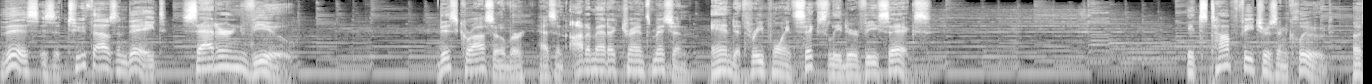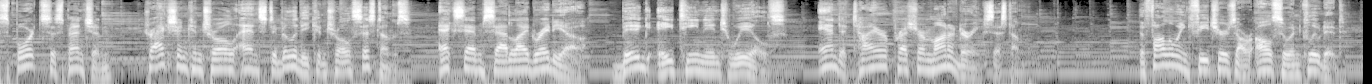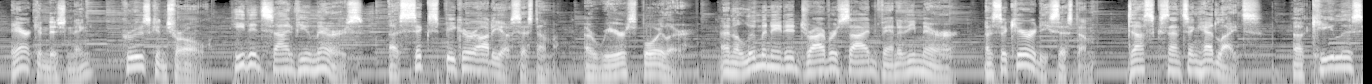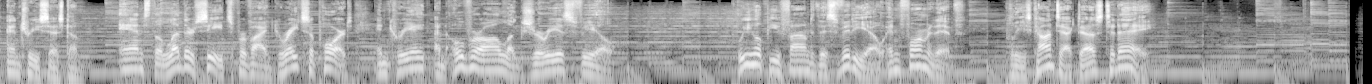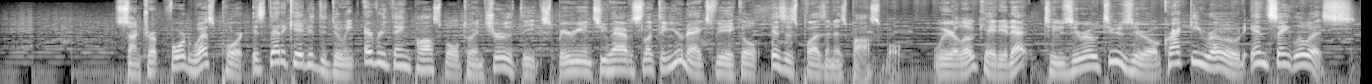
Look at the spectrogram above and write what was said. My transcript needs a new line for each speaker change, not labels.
This is a 2008 Saturn Vue. This crossover has an automatic transmission and a 3.6-liter V6. Its top features include a sport suspension, traction control and stability control systems, XM satellite radio, big 18-inch wheels, and a tire pressure monitoring system. The following features are also included air conditioning, cruise control, heated side view mirrors, a six-speaker audio system, a rear spoiler, an illuminated driver's side vanity mirror, a security system, dusk sensing headlights, a keyless entry system, and the leather seats provide great support and create an overall luxurious feel. We hope you found this video informative. Please contact us today.
Suntrup Ford Westport is dedicated to doing everything possible to ensure that the experience you have selecting your next vehicle is as pleasant as possible. We are located at 2020 Kratky Road in St. Louis.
